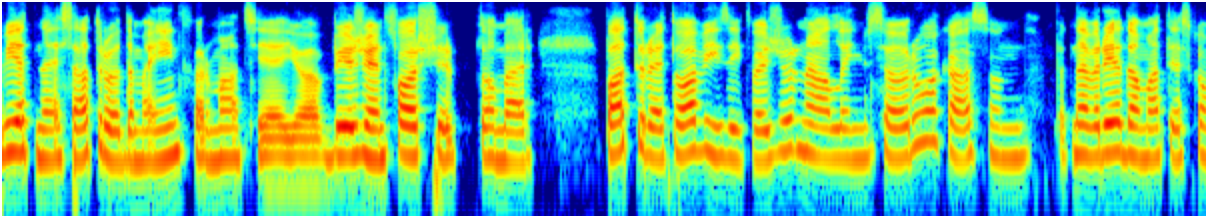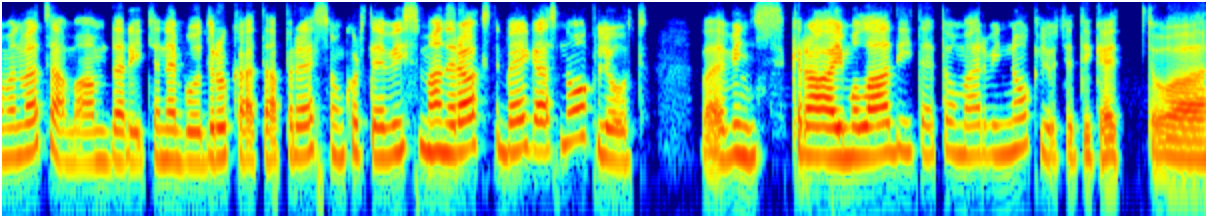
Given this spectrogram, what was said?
vietnēs atrodamai informācijai, jo bieži vien forši ir tomēr paturēt to avīzīti vai žurnāliņu sev rokās, un pat nevar iedomāties, ko man vecā māma darītu, ja nebūtu drukātā presa, un kur tie visi mani raksti beigās nokļūtu vai viņas krājumu lādītē, tomēr viņi nokļūt, ja tikai to e,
